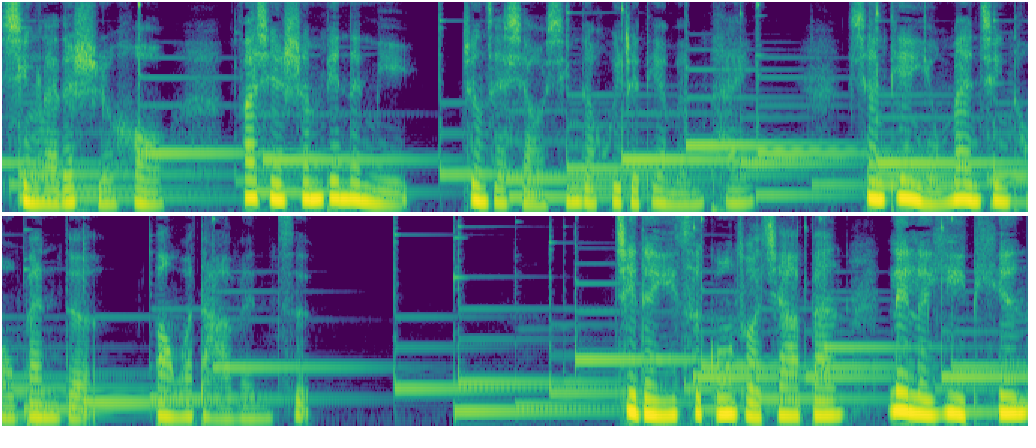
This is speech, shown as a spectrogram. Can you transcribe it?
醒来的时候，发现身边的你正在小心地挥着电蚊拍，像电影慢镜头般的帮我打蚊子。记得一次工作加班，累了一天，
